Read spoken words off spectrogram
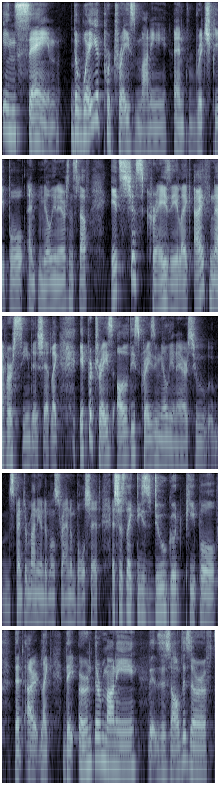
insane. The way it portrays money and rich people and millionaires and stuff, it's just crazy. Like, I've never seen this shit. Like, it portrays all of these crazy millionaires who spent their money on the most random bullshit. It's just like these do good people that are like, they earned their money, this is all deserved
